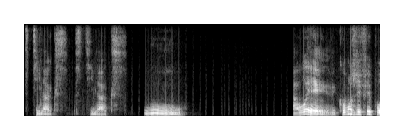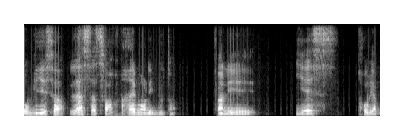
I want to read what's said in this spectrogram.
Stylax, stylax. Ouh Ah ouais, comment j'ai fait pour oublier ça? Là, ça sort vraiment les boutons. Enfin, les... Yes Trop bien,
